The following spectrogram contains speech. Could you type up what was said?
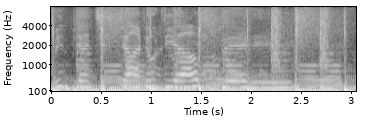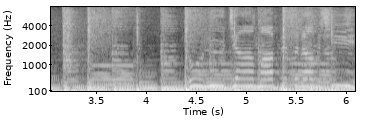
မင်းပြန်ချစ်တာတို့တယောက်ပဲတို့လူကြမှာပြဿနာမရှိ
